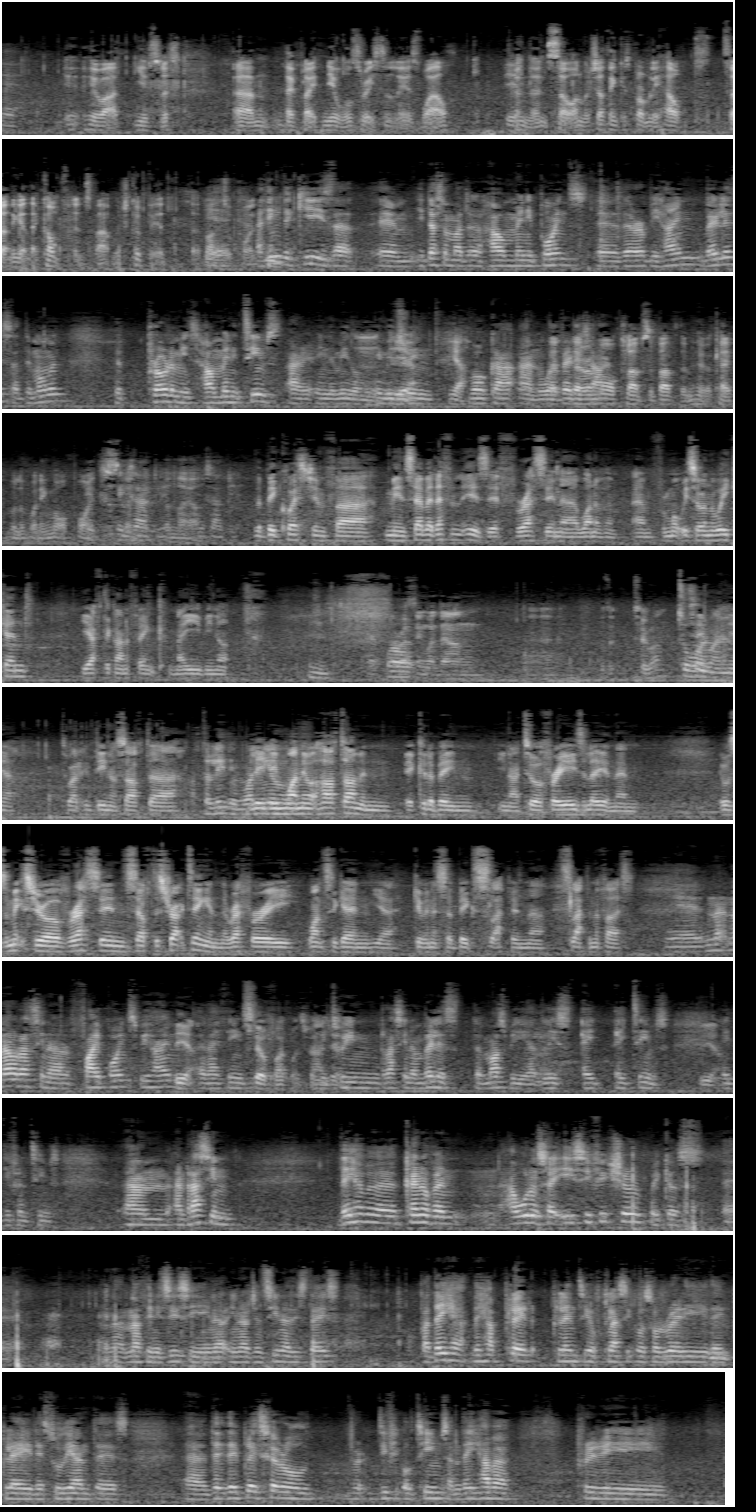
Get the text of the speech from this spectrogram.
yeah. who are useless. Um, they've played Newells recently as well. Yeah. and, and so on, which I think has probably helped certainly get their confidence back, which could be a, a vital Yeah, point. I think the key is that um, it doesn't matter how many points uh, there are behind Vélez at the moment. The problem is how many teams are in the middle, Mm, in between Yeah. Boca and where there, Vélez there are are. more clubs above them who are capable of winning more points than, exactly. than they are. Exactly. The big question for me and Seba definitely is if Racing are one of them. Um, from what we saw on the weekend, you have to kind of think maybe not. Yeah, Well- Racing went down. Was it two one? 2-1. yeah. To Argentinos after After leading 1 leading 1 0 at half time, and it could have been, you know, 2 or 3 easily, and then it was a mixture of Racing self destructing and the referee once again, yeah, giving us a big slap in the, slap in the face. Yeah, n- now Racing are five points behind, Yeah. and I think Still five points behind, yeah. Between Racing and Vélez, there must be at least eight eight teams, Yeah. eight different teams, um, and Racing, they have a kind of an I wouldn't say easy fixture because uh, nothing is easy in, in Argentina these days. But they have they have played plenty of clásicos already. They Mm. played Estudiantes. Uh, they they play several ver- difficult teams, and they have a pretty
